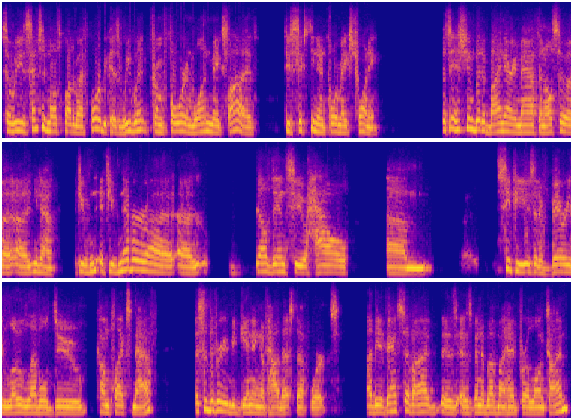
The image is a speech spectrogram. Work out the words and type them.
So we essentially multiplied it by four because we went from four and one makes five to 16 and 4 makes 20. It's an interesting bit of binary math, and also, a, a you know, if you've if you've never uh, uh, delved into how um, CPUs at a very low level do complex math, this is the very beginning of how that stuff works. Uh, the advanced stuff I is, has been above my head for a long time,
